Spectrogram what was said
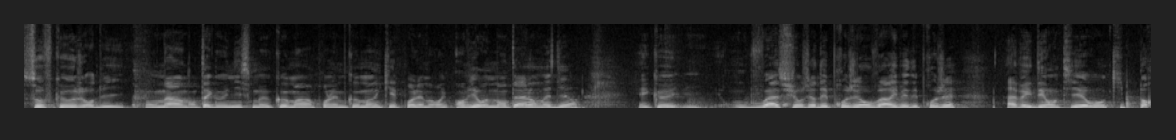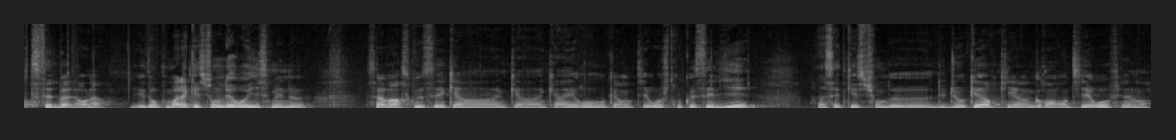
Sauf qu'aujourd'hui, on a un antagonisme commun, un problème commun qui est le problème environnemental, on va dire, et que on voit surgir des projets, on voit arriver des projets avec des anti-héros qui portent cette valeur-là. Et donc, moi, la question de l'héroïsme et de savoir ce que c'est qu'un héros ou qu'un anti-héros, je trouve que c'est lié à cette question du Joker, qui est un grand anti-héros finalement.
